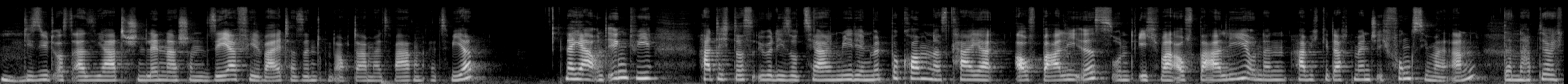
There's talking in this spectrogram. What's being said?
mhm. die südostasiatischen Länder schon sehr viel weiter sind und auch damals waren als wir. Naja, und irgendwie hatte ich das über die sozialen Medien mitbekommen, dass Kaya auf Bali ist und ich war auf Bali und dann habe ich gedacht, Mensch, ich funk sie mal an. Dann habt ihr euch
